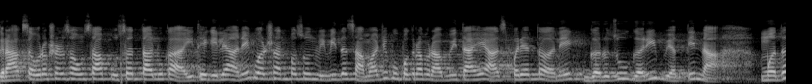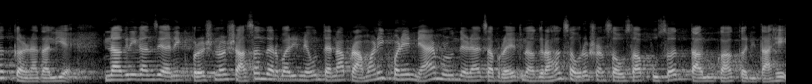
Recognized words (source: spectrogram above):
ग्राहक संरक्षण संस्था पुसद तालुका इथे गेल्या अनेक वर्षांपासून विविध सामाजिक उपक्रम राबवित आहे. आजपर्यंत अनेक गरजू गरीब व्यक्तींना मदत करण्यात आली आहे. नागरिकांचे अनेक प्रश्न शासन दरबारी नेऊन त्यांना प्रामाणिकपणे न्याय मिळवून देण्याचा प्रयत्न ग्राहक संरक्षण संस्था पुसद तालुका करीत आहे.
